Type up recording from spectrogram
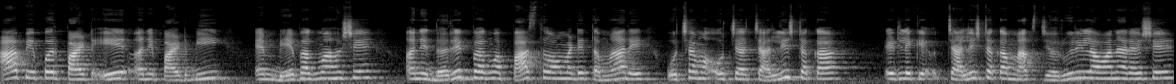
આ પેપર પાર્ટ એ અને પાર્ટ બી એમ બે ભાગમાં હશે અને દરેક ભાગમાં પાસ થવા માટે તમારે ઓછામાં ઓછા ચાલીસ ટકા એટલે કે ચાલીસ ટકા માર્ક્સ જરૂરી લાવવાના રહેશે?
